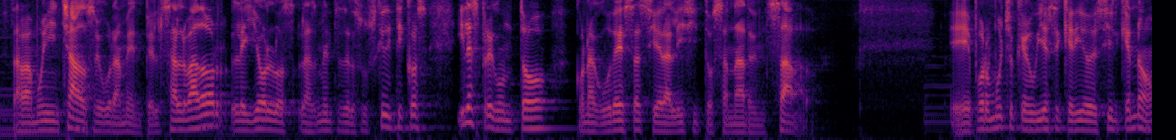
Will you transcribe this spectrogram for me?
Estaba muy hinchado seguramente. El Salvador leyó los, las mentes de sus críticos y les preguntó con agudeza si era lícito sanar en sábado. Eh, por mucho que hubiese querido decir que no,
